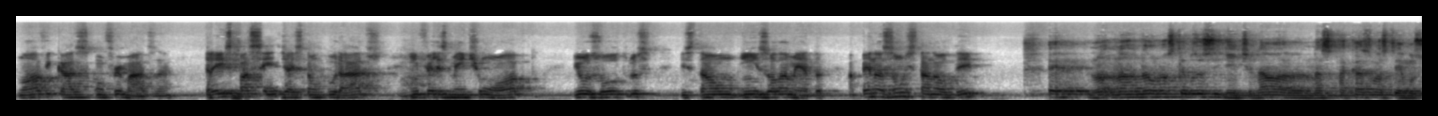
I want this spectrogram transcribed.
nove casos confirmados, né? Três Sim. pacientes já estão curados, infelizmente um óbito, e os outros estão em isolamento. Apenas um está na UTI? É, nós, temos o seguinte, na, na Santa Casa nós temos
